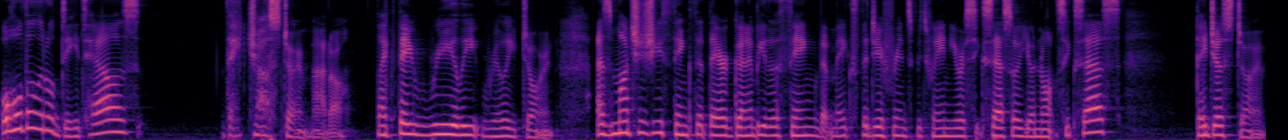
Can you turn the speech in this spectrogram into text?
all the little details, they just don't matter. Like they really, really don't. As much as you think that they're going to be the thing that makes the difference between your success or your not success, they just don't.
